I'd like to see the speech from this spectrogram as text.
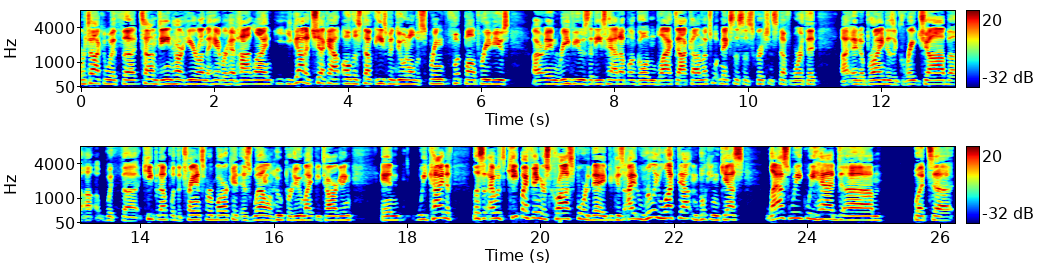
We're talking with uh, Tom Dienhart here on the Hammerhead Hotline. You, you got to check out all the stuff he's been doing, all the spring football previews uh, and reviews that he's had up on goldandblack.com. That's what makes the subscription stuff worth it. Uh, and O'Brien does a great job uh, uh, with uh, keeping up with the transfer market as well and who Purdue might be targeting. And we kind of, listen, I would keep my fingers crossed for today because I had really lucked out in booking guests. Last week we had, um, what uh,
